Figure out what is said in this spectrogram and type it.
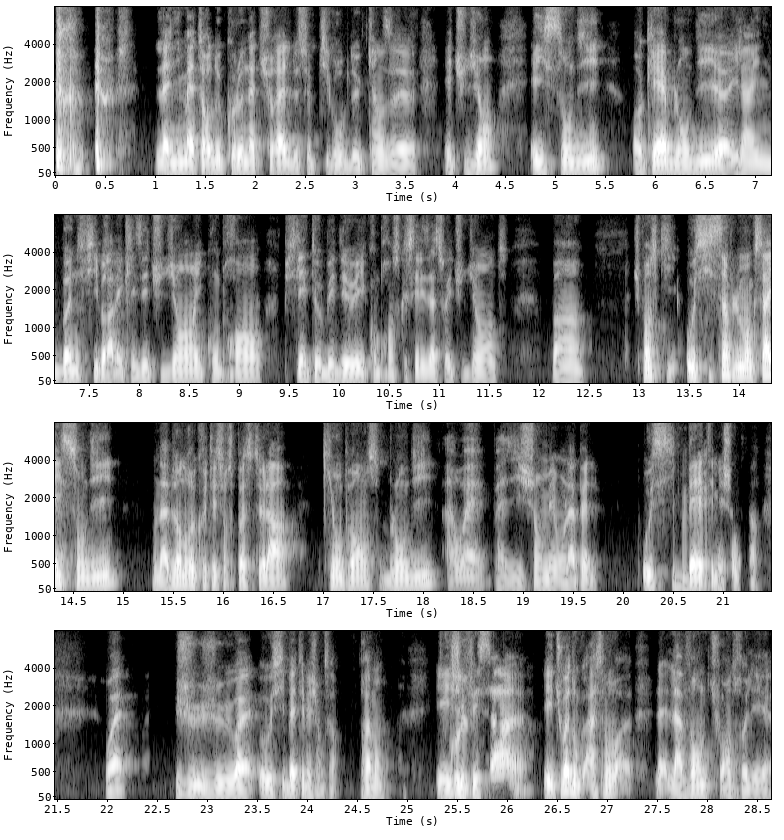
l'animateur de colo naturel de ce petit groupe de 15 euh, étudiants. Et ils se sont dit, OK, Blondie, euh, il a une bonne fibre avec les étudiants, il comprend. Puisqu'il a été au BDE, il comprend ce que c'est les assos étudiantes. Enfin, je pense qu'aussi simplement que ça, ils se sont dit, on a besoin de recruter sur ce poste-là. Qui on pense? Blondie? Ah ouais, vas-y, j'en mets, on l'appelle. Aussi bête et méchant que ça. Ouais. Je, je- ouais, aussi bête et méchant que ça. Vraiment. Et Cool. j'ai fait ça. Et tu vois, donc à ce moment, la, la vente, tu vois, entre les,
